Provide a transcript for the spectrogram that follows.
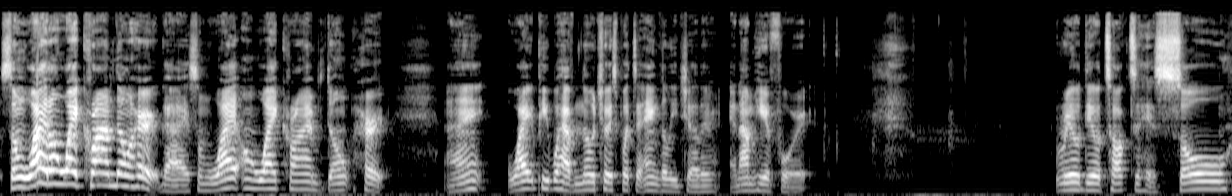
Some white on white crime don't hurt, guys. Some white on white crime don't hurt. Alright? White people have no choice but to angle each other, and I'm here for it. Real deal talk to his soul.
